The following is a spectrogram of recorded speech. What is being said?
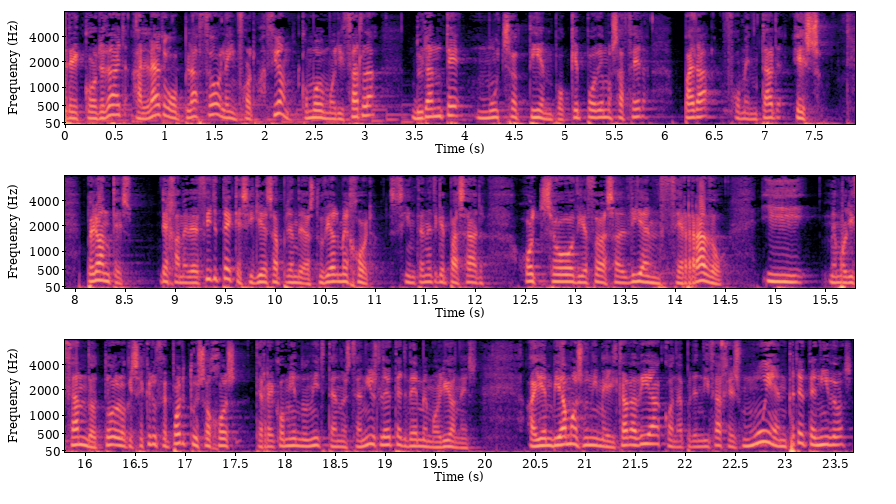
recordar a largo plazo la información, cómo memorizarla durante mucho tiempo, qué podemos hacer para fomentar eso. Pero antes, déjame decirte que si quieres aprender a estudiar mejor sin tener que pasar 8 o 10 horas al día encerrado y memorizando todo lo que se cruce por tus ojos, te recomiendo unirte a nuestra newsletter de Memoriones. Ahí enviamos un email cada día con aprendizajes muy entretenidos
